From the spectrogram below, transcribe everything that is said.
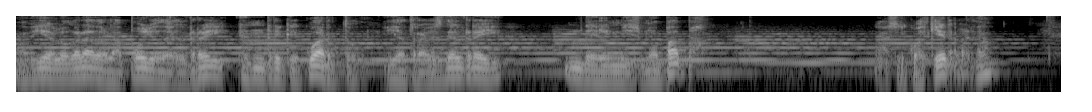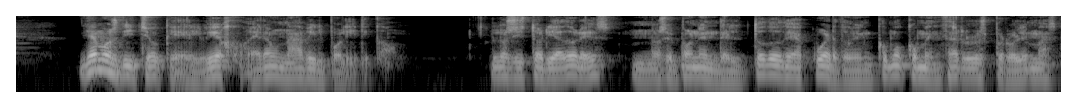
había logrado el apoyo del rey Enrique IV y a través del rey del mismo papa. Así cualquiera, ¿verdad? Ya hemos dicho que el viejo era un hábil político. Los historiadores no se ponen del todo de acuerdo en cómo comenzaron los problemas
